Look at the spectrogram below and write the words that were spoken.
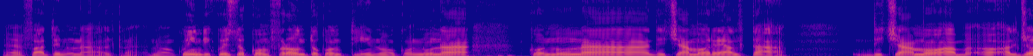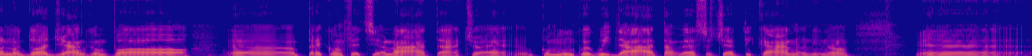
eh, fatto in un'altra. no? Quindi questo confronto continuo con una, con una diciamo, realtà, diciamo a- a- al giorno d'oggi anche un po' eh, preconfezionata, cioè comunque guidata verso certi canoni, no? Eh,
